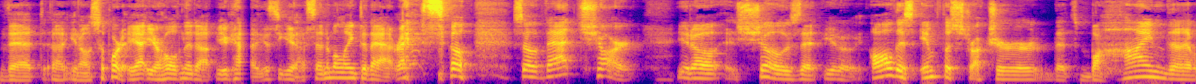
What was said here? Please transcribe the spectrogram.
that uh, you know support it. Yeah, you're holding it up. You got it. yeah. Send them a link to that, right? So so that chart you know shows that you know all this infrastructure that's behind the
